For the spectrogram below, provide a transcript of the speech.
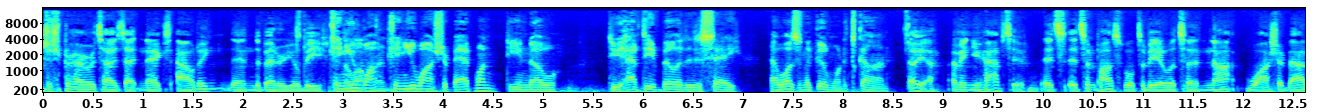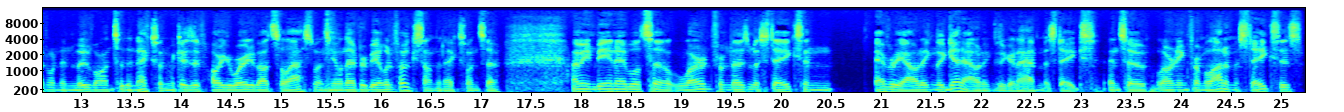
just prioritize that next outing then the better you'll be can you wa- can you wash a bad one do you know do you have the ability to say that wasn't a good one. It's gone. Oh yeah, I mean you have to. It's it's impossible to be able to not wash a bad one and move on to the next one because if all you're worried about is the last one, you'll never be able to focus on the next one. So, I mean, being able to learn from those mistakes and every outing, the good outings are going to have mistakes. And so learning from a lot of mistakes is,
